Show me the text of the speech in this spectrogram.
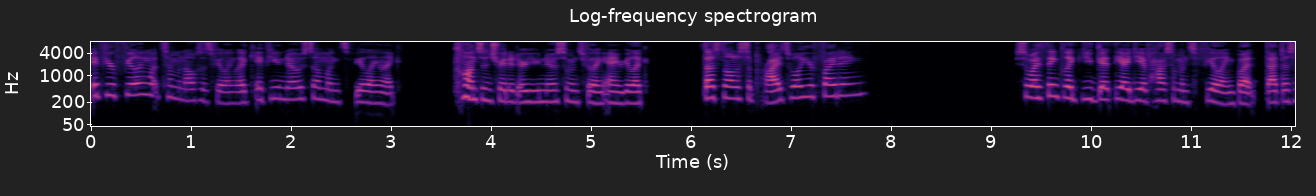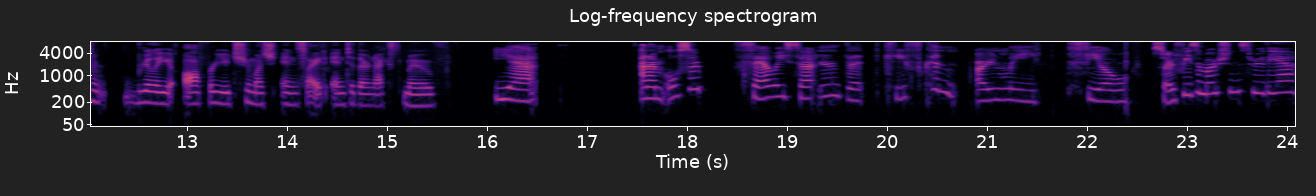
if you're feeling what someone else is feeling, like if you know someone's feeling like concentrated or you know someone's feeling angry, like that's not a surprise while you're fighting. So I think like you get the idea of how someone's feeling, but that doesn't really offer you too much insight into their next move. Yeah. And I'm also fairly certain that Keefe can only feel Sophie's emotions through the air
